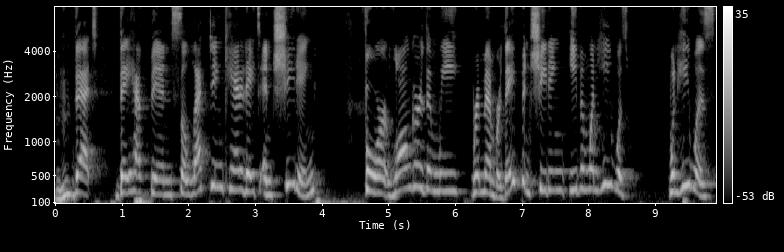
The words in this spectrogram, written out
mm-hmm. that they have been selecting candidates and cheating for longer than we remember. They've been cheating even when he was when he was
